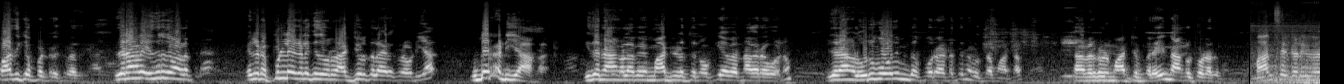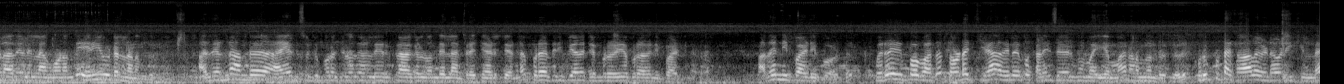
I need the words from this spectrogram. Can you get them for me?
பாதிக்கப்பட்டிருக்கிறது. இதனால் எதிர்காலத்தில் எங்களோட பிள்ளைகளுக்கு இது ஒரு அச்சுறுத்தலாக இருக்கிறபடியா உடனடியாக இதை நாங்களாவே மாற்றிடத்தை நோக்கி அவர் நகர வேணும். இதை நாங்கள் ஒருபோதும் இந்த போராட்டத்தை நிறுத்த மாட்டோம். அவர்கள் மாற்றும் வரை நாங்கள் தொடரும். மாம்ச கழிவுகள் அதுகள் எல்லாம் கொண்டு வந்து எரியூட்டல் நடந்தது. அது என்ன அந்த அயல் சுற்றுப்புற சூழலில் இருக்கிறார்கள் வந்து எல்லாம் பிரச்சனை எடுத்து என்ன பிறகு திருப்பி அதை டெம்பரரியாக பிறகு நிப்பாட்டினாங்க. அதை நிப்பாட்டி போட்டு பிறகு இப்போ பார்த்தா தொடர்ச்சியாக அதில் இப்போ கலை சேர்ப்பு மையமாக நடந்துருக்குது இருக்குது குறிப்பிட்ட கால இடைவெளிக்குள்ள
